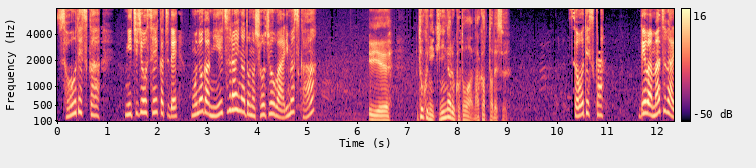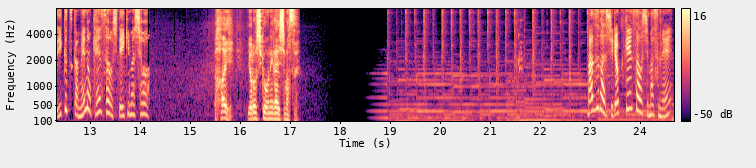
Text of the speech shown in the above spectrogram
そうですか。日常生活で物が見えづらいなどの症状はありますか？いいえ特に気になることはなかったです。そうですか。ではまずはいくつか目の検査をしていきましょう。はいよろしくお願いします。まずは視力検査をしますね。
